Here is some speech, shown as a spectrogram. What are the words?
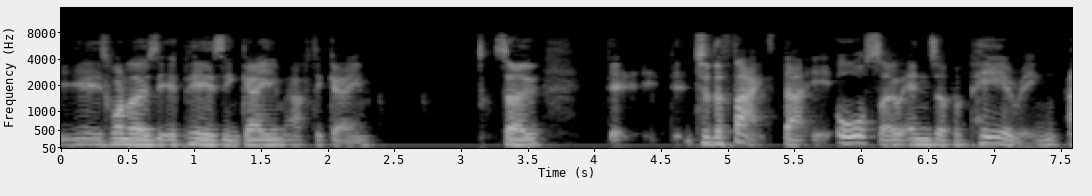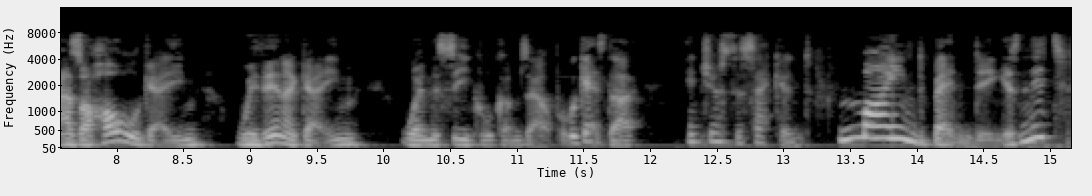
is one of those. It appears in game after game. So, uh, to the fact that it also ends up appearing as a whole game within a game when the sequel comes out. But we'll get to that in just a second. Mind bending, isn't it?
